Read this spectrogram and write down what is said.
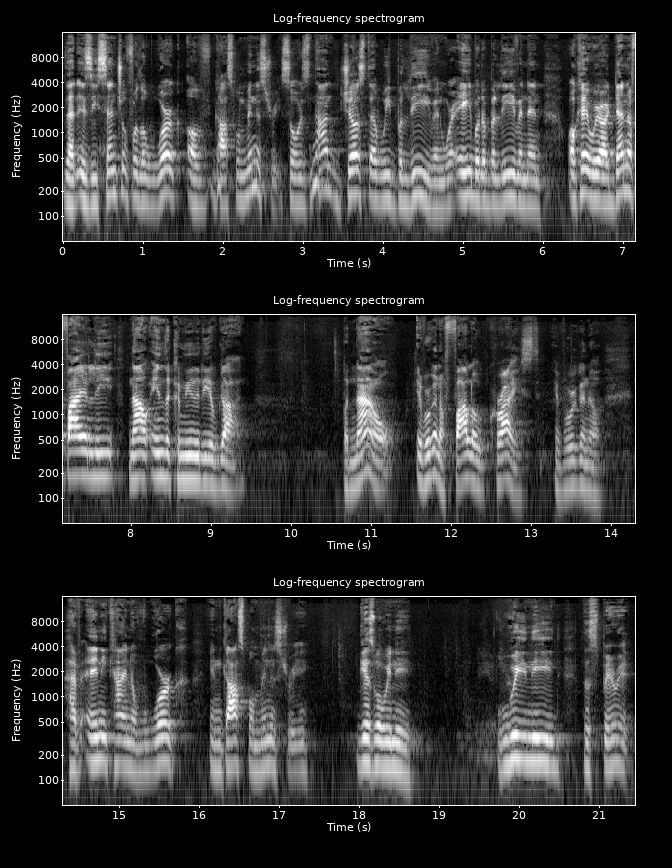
that is essential for the work of gospel ministry. So it's not just that we believe and we're able to believe and then, okay, we're identifiably now in the community of God. But now, if we're going to follow Christ, if we're going to have any kind of work in gospel ministry, guess what we need? We need the Spirit.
